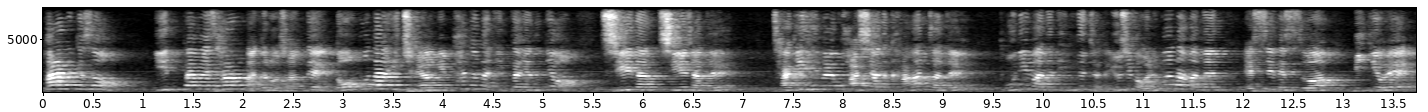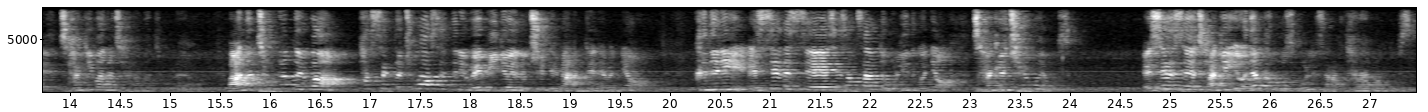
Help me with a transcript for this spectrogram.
하나님께서 이 땅에 사람을 만들어 놓으셨는데 너무나 이 죄악이 파년한 이 땅에는요 지혜자 지혜자들 자기 힘을 과시하는 강한 자들 돈이 많은 있는 자들. 요즘에 얼마나 많은 SNS와 미디어에 자기만을 자랑하는지 몰라요. 많은 청년들과 학생들 초등학생들이 왜 미디어에 노출되면 안 되냐면요. 그들이 SNS에 세상 사람들 올리는 건요 자기의 최고의 모습. SNS에 자기 연약한 모습 올리는 사람 단 한 명도 없어요.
